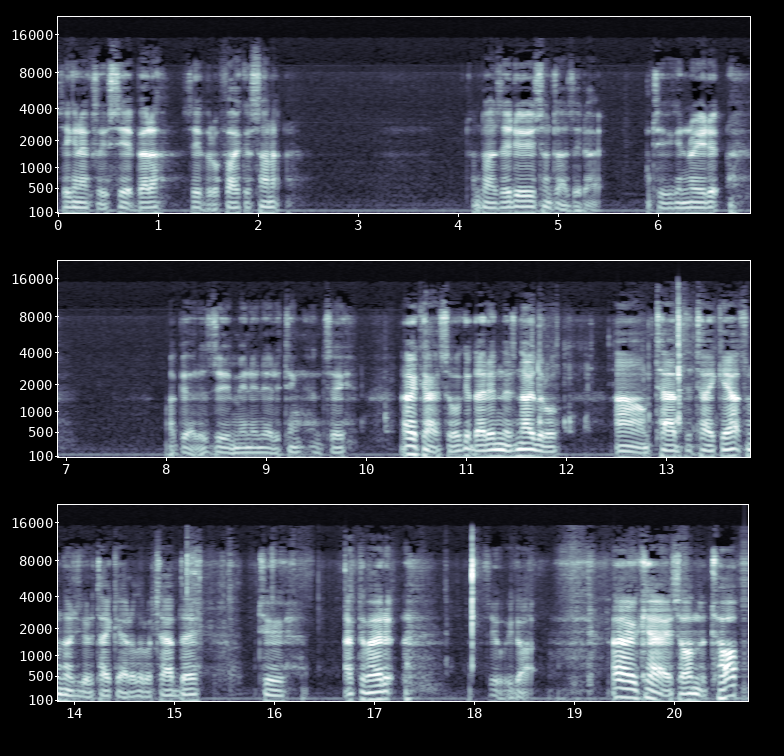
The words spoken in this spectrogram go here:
so you can actually see it better. See if it'll focus on it. Sometimes they do, sometimes they don't. See if you can read it. Might be able to zoom in in editing and see. Okay, so we'll get that in. There's no little um, tab to take out. Sometimes you've got to take out a little tab there to activate it. Let's see what we got. Okay, so on the top,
